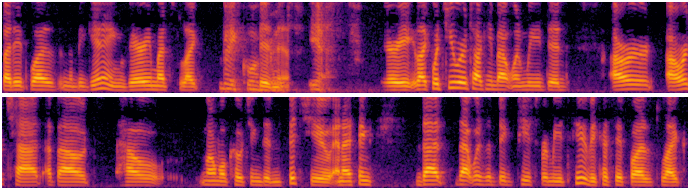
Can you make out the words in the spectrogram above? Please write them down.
but it was in the beginning very much like very corporate. business. Yes. Very like what you were talking about when we did our our chat about how normal coaching didn't fit you, and I think that that was a big piece for me too because it was like,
